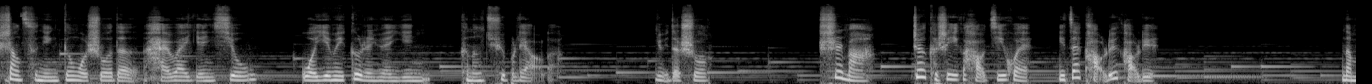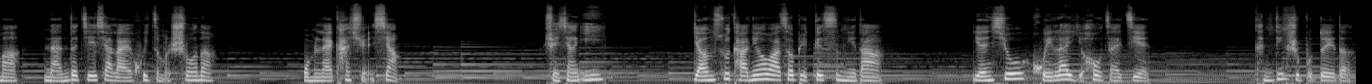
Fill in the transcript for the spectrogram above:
上次您跟我说的海外研修，我因为个人原因可能去不了了。女的说，是吗？这可是一个好机会，你再考虑考虑。那么男的接下来会怎么说呢？我们来看选项。选项一。杨苏塔尼瓦索别给斯米达，研修回来以后再见，肯定是不对的，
